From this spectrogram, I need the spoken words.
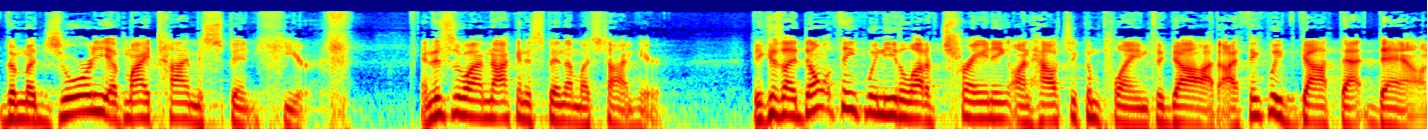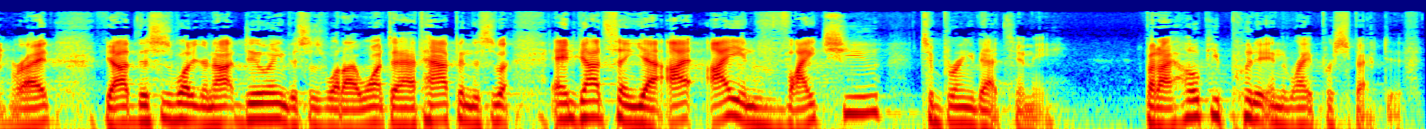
the majority of my time is spent here. And this is why I'm not going to spend that much time here. Because I don't think we need a lot of training on how to complain to God. I think we've got that down, right? God, this is what you're not doing. This is what I want to have happen. This is what, and God's saying, yeah, I, I invite you to bring that to me. But I hope you put it in the right perspective.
